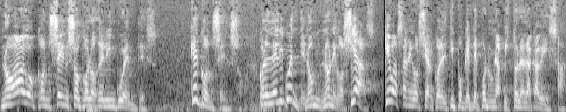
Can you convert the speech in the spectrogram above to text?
no hago consenso con los delincuentes. ¿Qué consenso? Con el delincuente no, no negociás. ¿Qué vas a negociar con el tipo que te pone una pistola en la cabeza?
